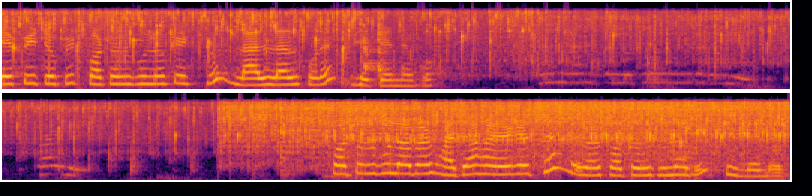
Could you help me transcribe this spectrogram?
এপিট ওপিট পটলগুলোকে একটু লাল লাল করে ভেজে নেব। পটলগুলো আবার ভাজা হয়ে গেছে, এবার পটলগুলো আমি তুলে নেব।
